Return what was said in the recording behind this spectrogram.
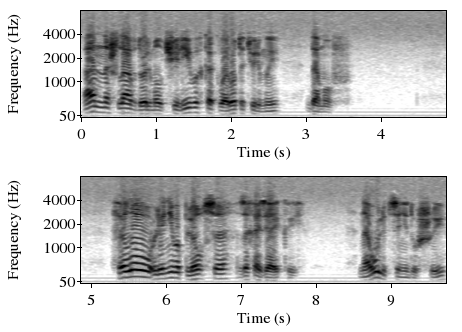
Анна шла вдоль молчаливых, как ворота тюрьмы, домов. Фэллоу лениво плелся за хозяйкой. На улице ни души.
